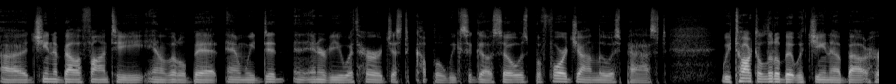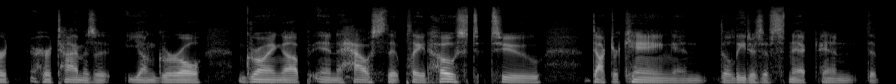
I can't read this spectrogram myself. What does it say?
uh, Gina Belafonte in a little bit, and we did an interview with her just a couple of weeks ago. So it was before John Lewis passed. We talked a little bit with Gina about her her time as a young girl growing up in a house that played host to Dr. King and the leaders of SNCC and the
